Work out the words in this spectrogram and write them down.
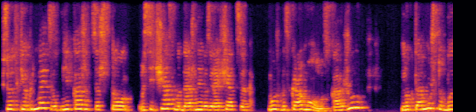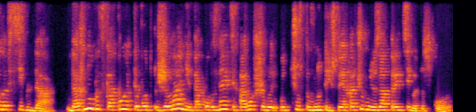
Все-таки, понимаете, вот мне кажется, что сейчас мы должны возвращаться, может быть, Крамолу скажу, но к тому, что было всегда. Должно быть какое-то вот желание такого, знаете, хорошего вот чувства внутри, что я хочу в нее завтра идти в эту школу.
